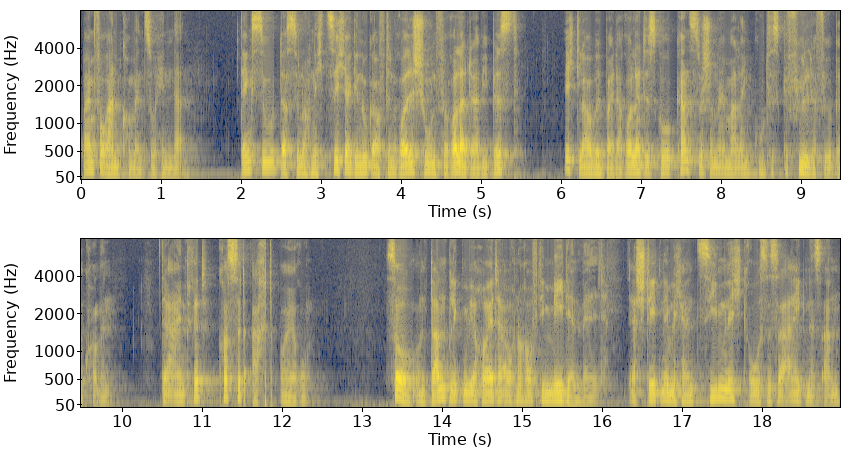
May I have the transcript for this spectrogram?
beim Vorankommen zu hindern. Denkst du, dass du noch nicht sicher genug auf den Rollschuhen für Rollerderby bist? Ich glaube, bei der Rollerdisco kannst du schon einmal ein gutes Gefühl dafür bekommen. Der Eintritt kostet 8 Euro. So, und dann blicken wir heute auch noch auf die Medienwelt. Es steht nämlich ein ziemlich großes Ereignis an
